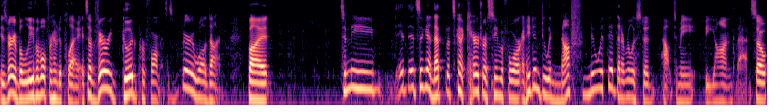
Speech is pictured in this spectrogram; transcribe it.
is very believable for him to play. It's a very good performance. It's very well done, but to me, it, it's again that that's kind of character I've seen before, and he didn't do enough new with it that it really stood out to me beyond that. So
